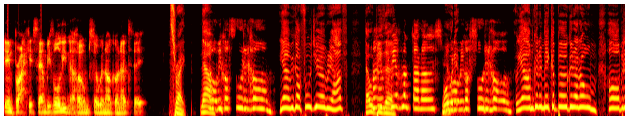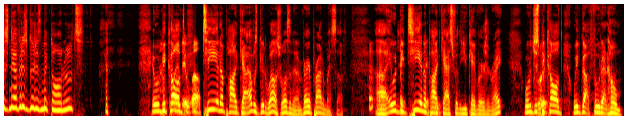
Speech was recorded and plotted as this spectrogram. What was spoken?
in brackets, then we've all eaten at home, so we're not going out today. That's right. Now, oh, we got food at home. Yeah, we got food. Yeah, we have. That would Mom, be the. We have McDonald's? What no, would it- we got food at home. Oh, yeah, I'm gonna make a burger at home. Oh, but it's never as good as McDonald's. it would be called do well. Tea in a Podcast. That was good Welsh, wasn't it? I'm very proud of myself. Uh, it would be Tea in a Podcast for the UK version, right? It would just be called We've Got Food at Home.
